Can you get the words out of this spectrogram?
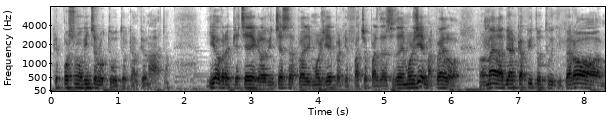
che possono vincerlo tutto il campionato. Io avrei piacere che lo vincesse la squadra di Morgier perché faccio parte della società di Morgier, ma quello ormai l'abbiamo capito tutti, però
